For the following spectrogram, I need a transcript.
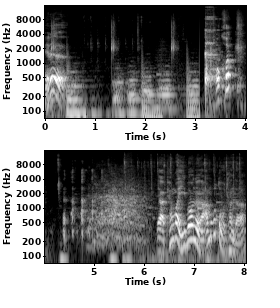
에르. 어 컷. 야 평화 2번은 아무것도 못한다.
